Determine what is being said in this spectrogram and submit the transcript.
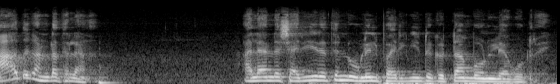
അത് കണ്ടെത്തലാണ്. അല്ല എന്റെ ശരീരത്തിന്റെ ഉള്ളിൽ പരിങ്ങിയിട്ട് കിട്ടാൻ പോകണില്ല കൂട്ടരെ.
